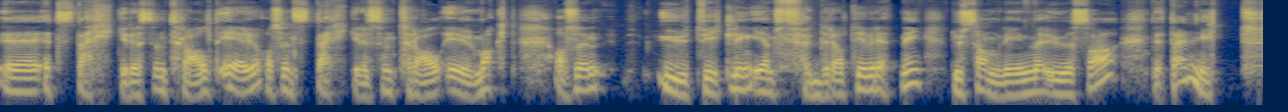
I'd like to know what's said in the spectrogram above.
eh, et sterkere sentralt EU. Altså en sterkere sentral EU-makt. Altså en utvikling i en føderativ retning. Du sammenligner med USA. Dette er nytt.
